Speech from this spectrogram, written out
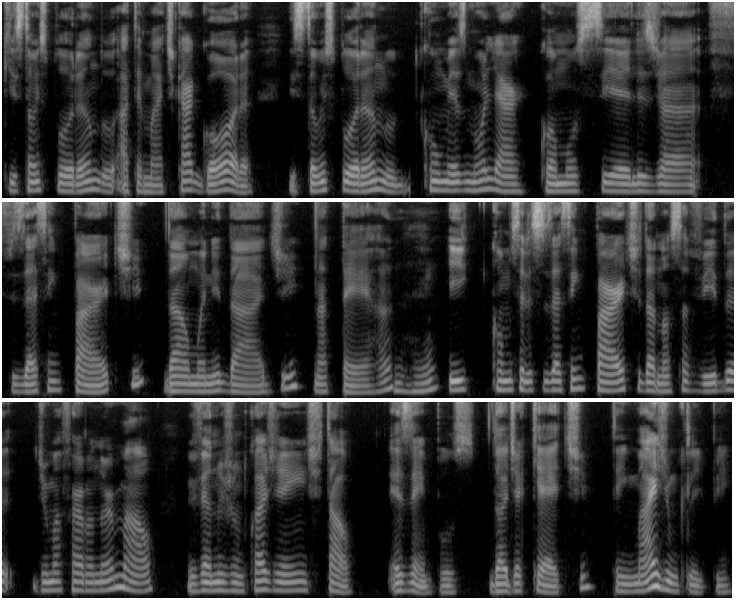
que estão explorando a temática agora estão explorando com o mesmo olhar, como se eles já fizessem parte da humanidade na Terra Uhum, e como se eles fizessem parte da nossa vida de uma forma normal, vivendo junto com a gente e tal. Exemplos: Doja Cat tem mais de um clipe.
